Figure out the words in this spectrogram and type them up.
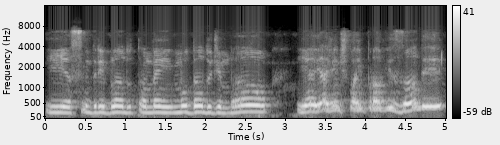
e assim driblando também, mudando de mão. E aí a gente foi improvisando e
